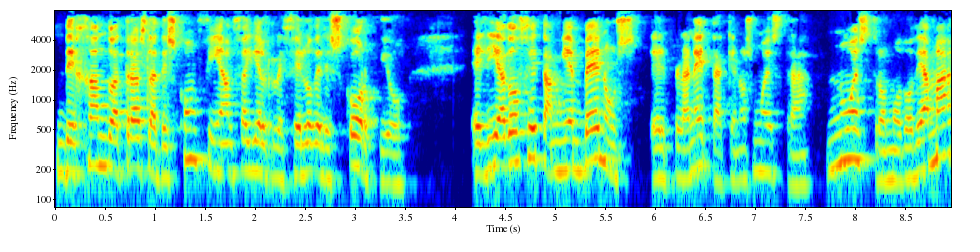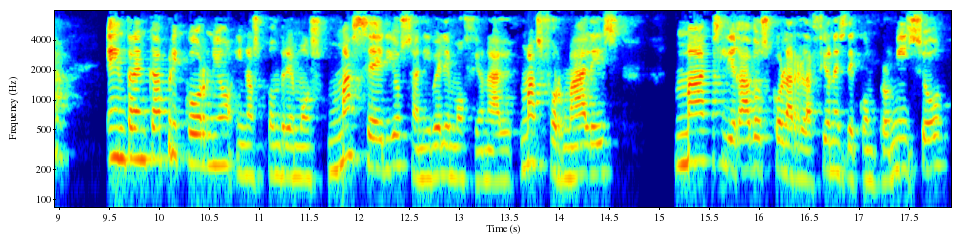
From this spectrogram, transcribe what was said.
dejando atrás la desconfianza y el recelo del escorpio. El día 12 también Venus, el planeta que nos muestra nuestro modo de amar, entra en Capricornio y nos pondremos más serios a nivel emocional, más formales, más ligados con las relaciones de compromiso,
